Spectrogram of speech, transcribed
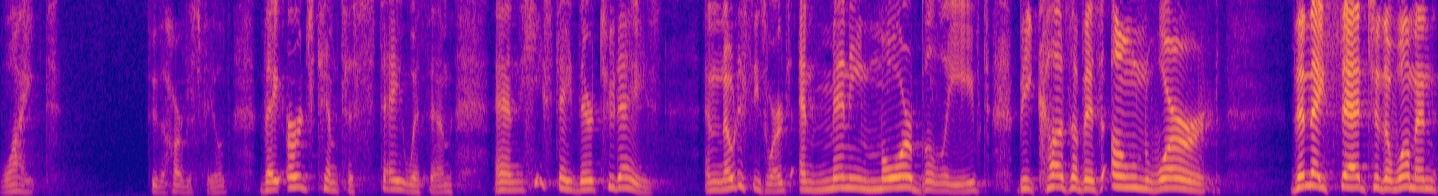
white through the harvest field, they urged him to stay with them, and he stayed there two days. And notice these words, and many more believed because of his own word. Then they said to the woman,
